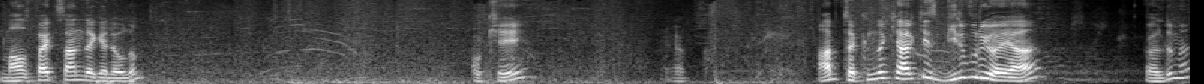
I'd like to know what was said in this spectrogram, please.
Malphite sen de gel oğlum. Okey. Abi takımdaki herkes bir vuruyor ya. Öldü mü?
